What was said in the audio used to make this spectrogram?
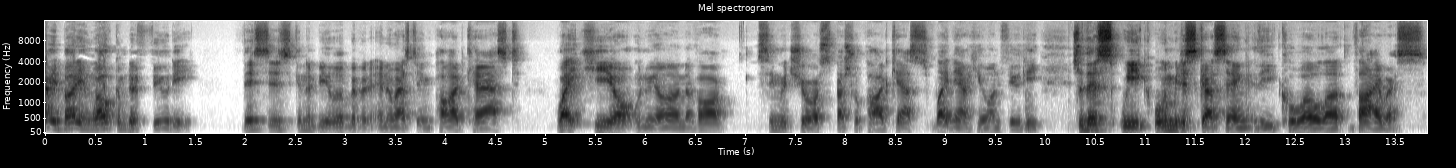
everybody, and welcome to Foodie. This is going to be a little bit of an interesting podcast right here when we are on of our signature special podcasts right now here on Foodie. So, this week we're going to be discussing the coronavirus,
